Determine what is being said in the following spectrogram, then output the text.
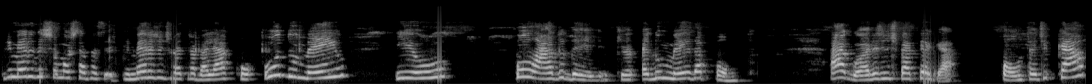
primeiro deixa eu mostrar para vocês, primeiro a gente vai trabalhar com o do meio e o lado dele, que é do meio da ponta. Agora a gente vai pegar ponta de cá,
